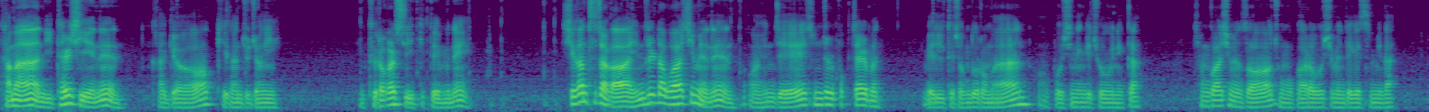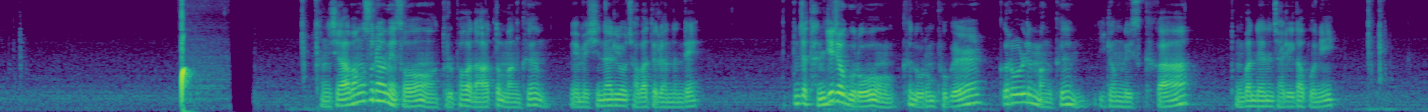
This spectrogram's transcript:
다만 이탈 시에는 가격 기간 조정이 들어갈 수 있기 때문에 시간 투자가 힘들다고 하시면은 어, 현재 손절폭 짧은 메리트 정도로만 어, 보시는 게 좋으니까 참고하시면서 종목 알아보시면 되겠습니다. 당시 하방 수렴에서 돌파가 나왔던 만큼 매매 시나리오 잡아드렸는데 현재 단기적으로 큰 오름폭을 끌어올린 만큼 이격 리스크가 동반되는 자리다 보니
